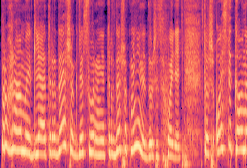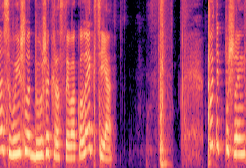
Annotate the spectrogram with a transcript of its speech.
Програми для 3D-шок, для створення 3D-шок мені не дуже заходять. Тож ось така у нас вийшла дуже красива колекція. Котик Пушин.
